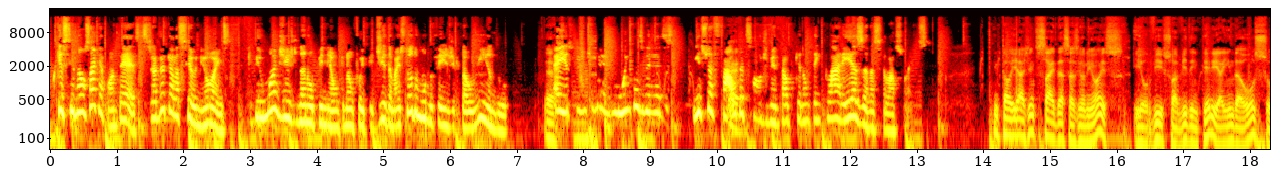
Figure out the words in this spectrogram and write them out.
Porque senão, sabe o que acontece? Você já viu aquelas reuniões que tem um monte de gente dando opinião que não foi pedida, mas todo mundo finge que está ouvindo? É. é. isso que a gente vê muitas vezes. Isso é falta é. de saúde mental porque não tem clareza nas relações. Então, e a gente sai dessas reuniões, e eu vi isso a vida inteira e ainda ouço.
